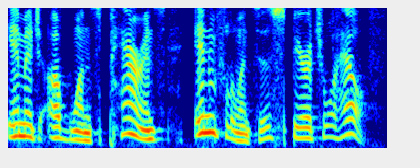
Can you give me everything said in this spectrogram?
image of one's parents influences spiritual health.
